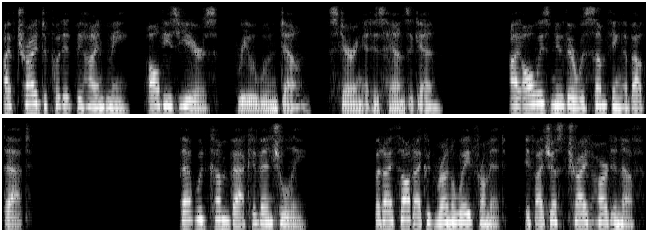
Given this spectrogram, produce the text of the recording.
I've tried to put it behind me, all these years, Ryu wound down, staring at his hands again. I always knew there was something about that. That would come back eventually. But I thought I could run away from it, if I just tried hard enough.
